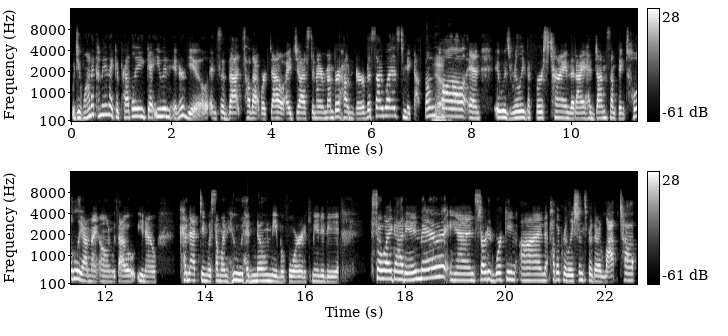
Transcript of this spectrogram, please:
would you want to come in? I could probably get you an interview. And so that's how that worked out. I just, and I remember how nervous I was to make that phone yeah. call. And it was really the first time that I had done something totally on my own without, you know, connecting with someone who had known me before in a community. So I got in there and started working on public relations for their laptop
